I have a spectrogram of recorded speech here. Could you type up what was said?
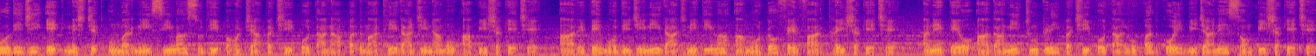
મોદીજી એક નિશ્ચિત ઉંમરની સીમા સુધી પહોંચ્યા પછી પોતાના પદમાંથી રાજીનામું આપી શકે છે. આ રીતે મોદીજીની રાજનીતિમાં આ મોટો ફેરફાર થઈ શકે છે અને તેઓ આગામી ચૂંટણી પછી પોતાનું પદ કોઈ બીજાને સોંપી શકે છે.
